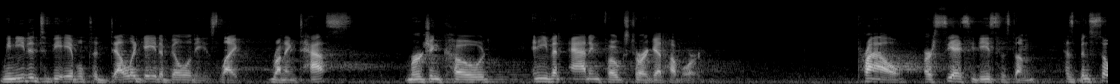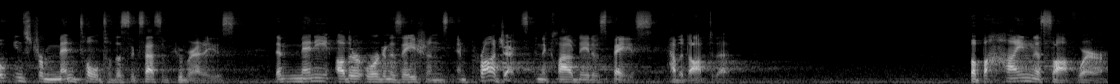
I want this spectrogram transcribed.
We needed to be able to delegate abilities like running tests, merging code, and even adding folks to our GitHub org. Prow, our CI/CD system, has been so instrumental to the success of Kubernetes that many other organizations and projects in the cloud native space have adopted it. But behind this software,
